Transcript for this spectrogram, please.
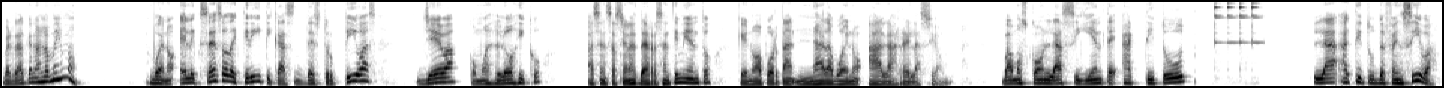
¿Verdad que no es lo mismo? Bueno, el exceso de críticas destructivas lleva, como es lógico, a sensaciones de resentimiento que no aportan nada bueno a la relación. Vamos con la siguiente actitud. La actitud defensiva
